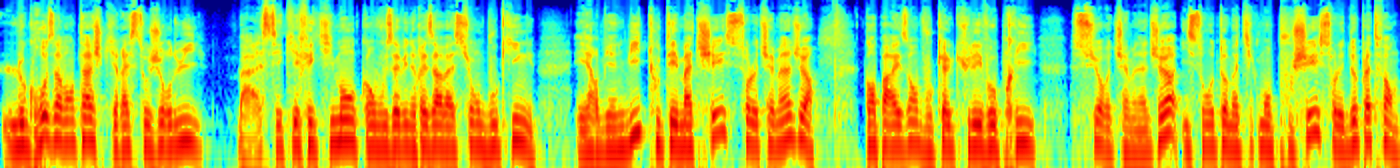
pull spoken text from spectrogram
le gros avantage qui reste aujourd'hui, bah, c'est qu'effectivement, quand vous avez une réservation Booking et Airbnb, tout est matché sur le Channel Manager. Quand par exemple vous calculez vos prix sur votre Channel Manager, ils sont automatiquement pushés sur les deux plateformes.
